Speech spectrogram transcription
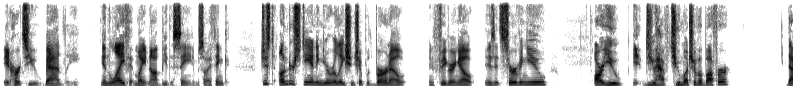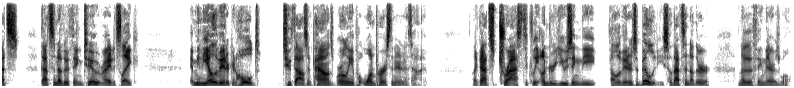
it hurts you badly. In life, it might not be the same. So I think just understanding your relationship with burnout and figuring out is it serving you? Are you do you have too much of a buffer? That's that's another thing too right? It's like i mean the elevator can hold 2000 pounds we're only to put one person in at a time. Like that's drastically underusing the elevator's ability. So that's another another thing there as well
